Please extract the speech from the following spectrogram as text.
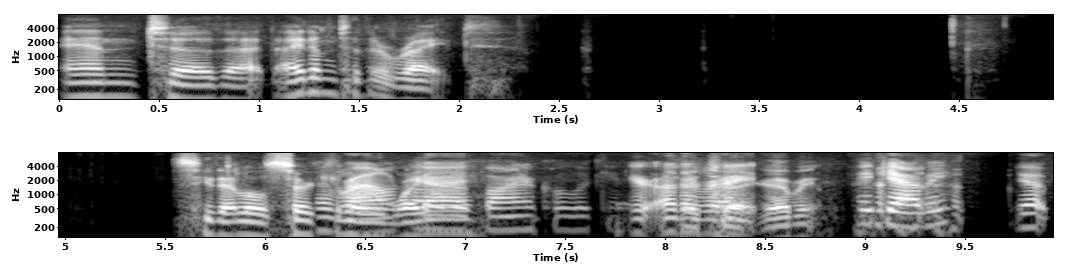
And to that item to the right. See that little circular round white? guy. Barnacle looking. Your other Catch right. that, Gabby? Hey, Gabby. Yep.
